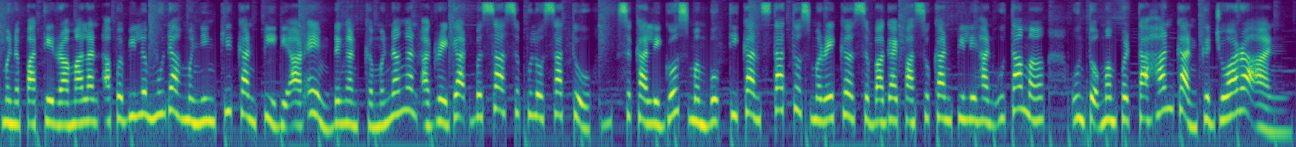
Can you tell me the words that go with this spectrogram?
menepati ramalan apabila mudah menyingkirkan PDRM dengan kemenangan agregat besar 10-1, sekaligus membuktikan status mereka sebagai pasukan pilihan utama untuk mempertahankan kejuaraan.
